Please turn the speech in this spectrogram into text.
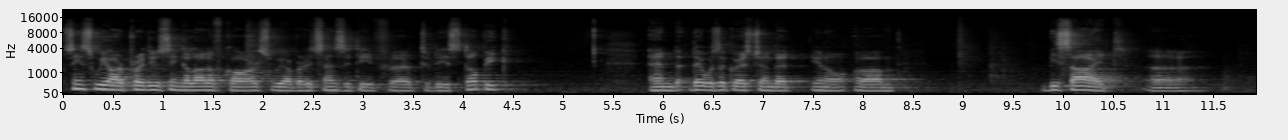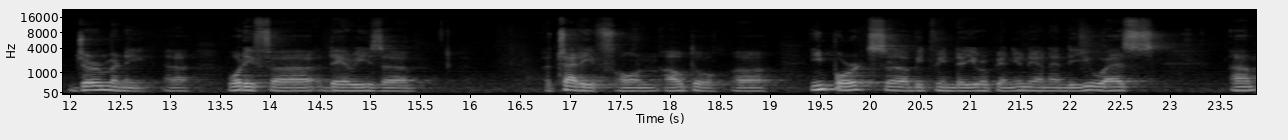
since we are producing a lot of cars, we are very sensitive uh, to this topic. And there was a question that, you know, um, beside uh, Germany, uh, what if uh, there is a, a, tariff on auto imports between the European Union and the US? Um,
